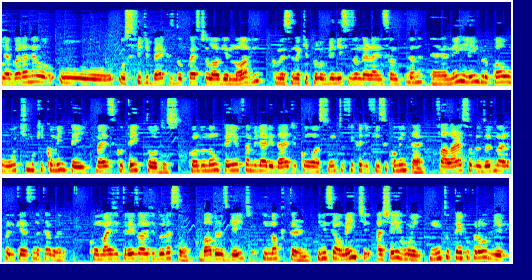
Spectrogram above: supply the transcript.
E agora, né, o, o, os feedbacks do Questlog 9, começando aqui pelo Vinícius Underline Santana. É, nem lembro qual o último que comentei, mas escutei todos. Quando não tenho familiaridade com o assunto, fica difícil comentar. Falar sobre os dois maiores podcasts até agora com mais de 3 horas de duração, Baldur's Gate e Nocturne. Inicialmente, achei ruim, muito tempo para ouvir,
